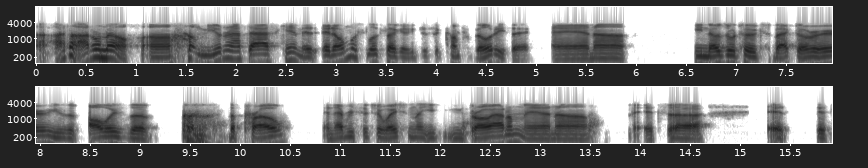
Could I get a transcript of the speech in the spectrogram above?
I, I don't know. Um, you don't have to ask him. It, it almost looks like a, just a comfortability thing, and uh, he knows what to expect over here. He's always the the pro in every situation that you throw at him, and uh, it's uh, it it's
